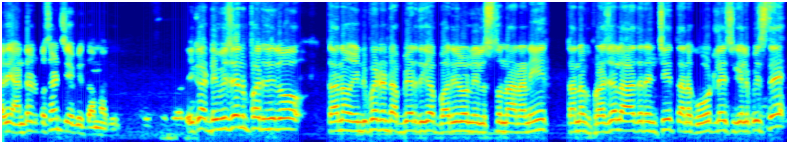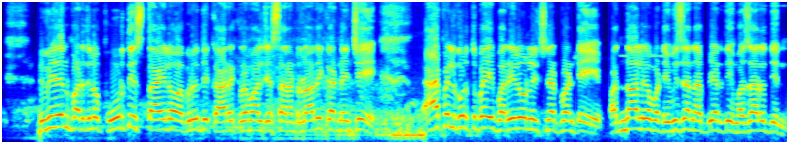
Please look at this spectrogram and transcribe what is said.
అది హండ్రెడ్ పర్సెంట్ చేపిద్దాం అది. ఇక డివిజన్ పరిధిలో తను ఇండిపెండెంట్ అభ్యర్థిగా బరిలో నిలుస్తున్నానని తనకు ప్రజలు ఆదరించి తనకు ఓట్లేసి గెలిపిస్తే డివిజన్ పరిధిలో పూర్తి స్థాయిలో అభివృద్ధి కార్యక్రమాలు చేస్తారంటున్నారు ఇక్కడ నుంచి యాపిల్ గుర్తుపై బరిలో నిలిచినటువంటి పద్నాలుగవ డివిజన్ అభ్యర్థి మజారుద్దీన్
